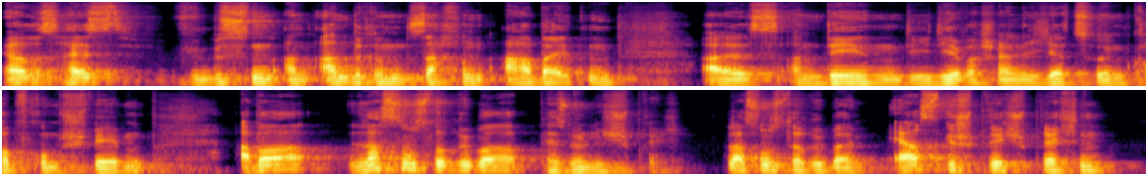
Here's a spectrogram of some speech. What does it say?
Ja, das heißt, wir müssen an anderen Sachen arbeiten als an denen, die dir wahrscheinlich jetzt so im Kopf rumschweben. Aber lass uns darüber persönlich sprechen. Lass uns darüber im Erstgespräch sprechen.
